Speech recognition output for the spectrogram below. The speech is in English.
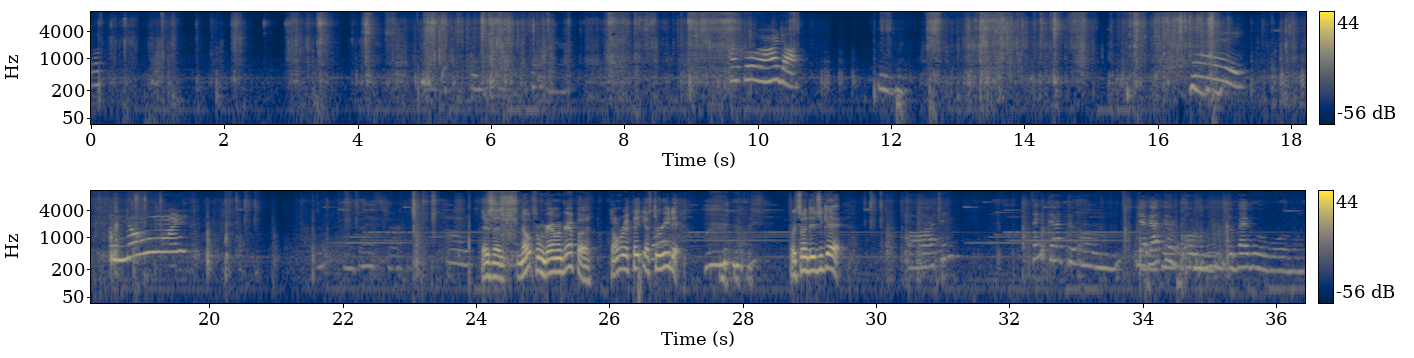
Mama. I feel harder. Yay! Another one. Um, There's a note from Grandma and Grandpa. Don't rip it, you have to read it. Which one did you get? I think, I think that the um, yeah, that the um, the regular war one.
